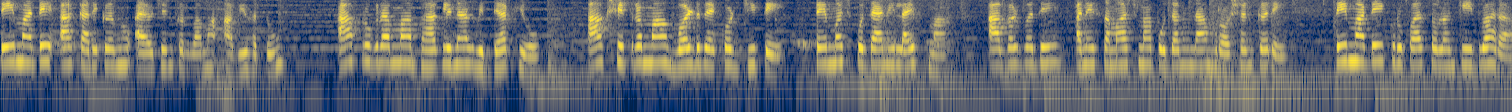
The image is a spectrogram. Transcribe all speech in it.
તે માટે આ કાર્યક્રમનું આયોજન કરવામાં આવ્યું હતું. આ પ્રોગ્રામમાં ભાગ લેનાર વિદ્યાર્થીઓ આ ક્ષેત્રમાં વર્લ્ડ રેકોર્ડ જીતે તેમજ પોતાની લાઈફમાં આગળ વધે અને સમાજમાં પોતાનું નામ રોશન કરે તે માટે કૃપા સોલંકી દ્વારા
